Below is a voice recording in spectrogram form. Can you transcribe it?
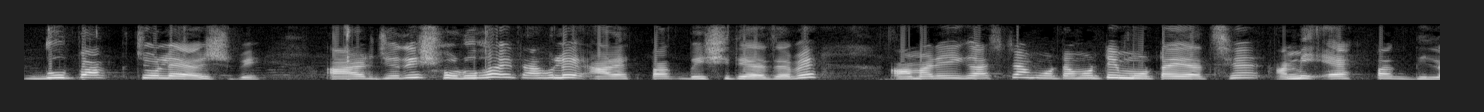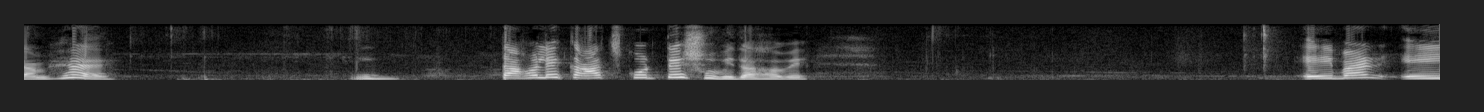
দু পাক চলে আসবে। আর যদি সরু হয় তাহলে আর এক পাক বেশি দেওয়া যাবে। আমার এই গাছটা মোটামুটি মোটাই আছে, আমি এক পাক দিলাম হ্যাঁ? তাহলে কাজ করতে সুবিধা হবে। এইবার এই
